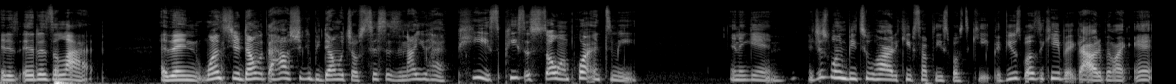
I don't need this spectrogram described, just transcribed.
It is it is a lot. And then once you're done with the house, you could be done with your sisters, and now you have peace. Peace is so important to me. And again, it just wouldn't be too hard to keep something you're supposed to keep. If you are supposed to keep it, God would have been like, eh,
